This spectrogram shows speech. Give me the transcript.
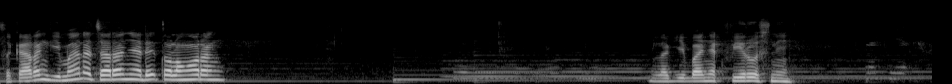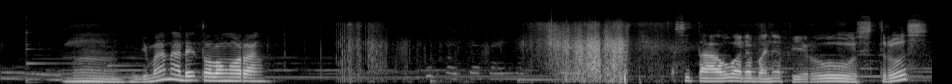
sekarang gimana caranya, Dek, tolong orang? Lagi banyak virus nih. Hmm, gimana, Dek, tolong orang? Kasih tahu ada banyak virus. Terus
